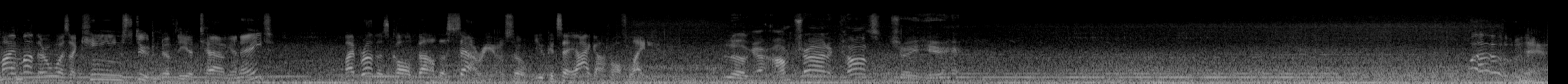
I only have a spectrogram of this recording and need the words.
My mother was a keen student of the Italianate. My brother's called Baldessario, so you could say I got off lightly. Look, I I'm trying to concentrate here. Whoa there.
